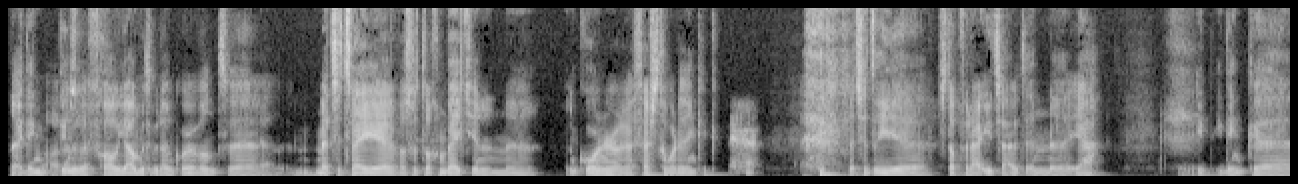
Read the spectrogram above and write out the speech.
Nou, ik denk, Oh, dat denk is dat we vooral jou moeten bedanken hoor. Want eh, Ja. met z'n tweeën was het toch een beetje een, eh een cornerfest geworden, denk ik. met z'n drieën stappen we daar iets uit. En eh, ja, ik, ik denk eh,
